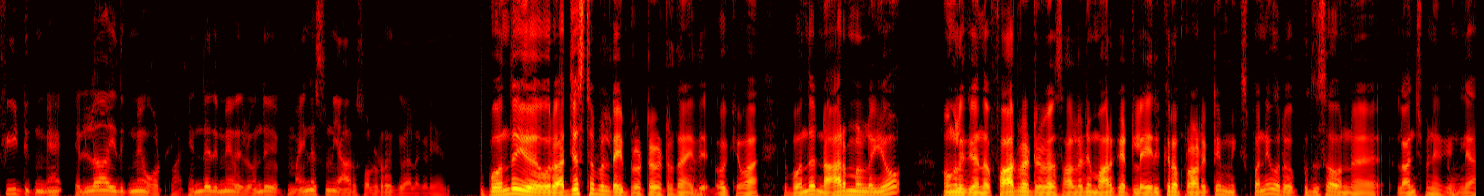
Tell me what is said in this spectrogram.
ஃபீட்டுக்குமே எல்லா இதுக்குமே ஓட்டலாம். எந்த இதுவுமே இதில் வந்து மைனஸ்னு யாரும் சொல்கிறதுக்கு வேலை கிடையாது. இப்போ வந்து ஒரு அட்ஜஸ்டபிள் டைப் ரொட்டவேட்டர் தான் இது. ஓகேவா இப்போ வந்து நார்மல்லையும் உங்களுக்கு அந்த ஃபார்வர்ட் ரிவர்ஸ் ஆல்ரெடி மார்க்கெட்டில் இருக்கிற ப்ராடக்ட்டையும் மிக்ஸ் பண்ணி ஒரு புதுசாக ஒன்று லான்ச் பண்ணியிருக்கீங்க இல்லையா?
